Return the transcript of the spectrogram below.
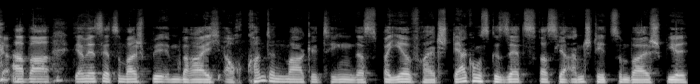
Ja. Aber wir haben jetzt ja zum Beispiel im Bereich auch Content Marketing das Barrierefreiheitsstärkungsgesetz, was ja ansteht zum Beispiel.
